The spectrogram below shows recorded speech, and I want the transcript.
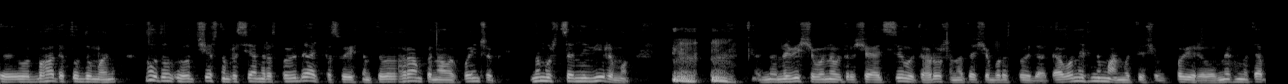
е, от багато хто думає, ну от, от чесно, росіяни розповідають по своїх там телеграм-каналах, по іншим. Ну ми ж це не віримо. Ну, Навіщо вони витрачають сили та гроші на те, щоб розповідати? А в них немає мети, щоб повірили. В них мета,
